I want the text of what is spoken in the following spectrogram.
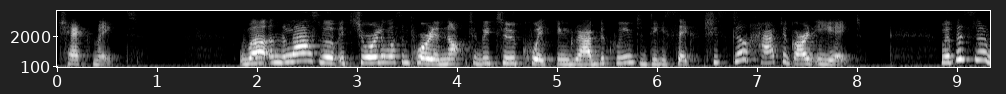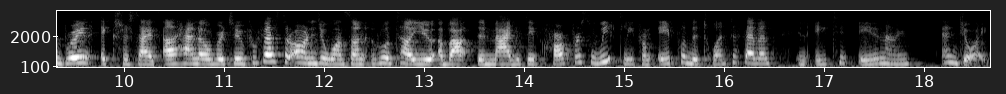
checkmate. Well, in the last move, it surely was important not to be too quick and grab the queen to d6. She still had to guard e8. With this little brain exercise, I'll hand over to Professor Arne Johansson, who will tell you about the magazine Harper's Weekly from April the 27th in 1889. Enjoy!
